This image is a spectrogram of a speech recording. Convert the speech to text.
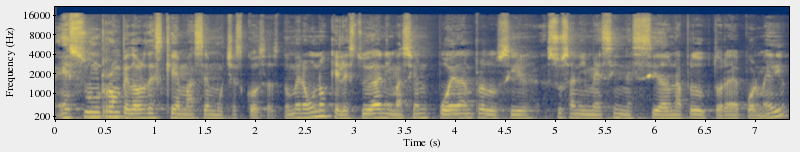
es un rompedor de esquemas en muchas cosas. Número uno, que el estudio de animación puedan producir sus animes sin necesidad de una productora de por medio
